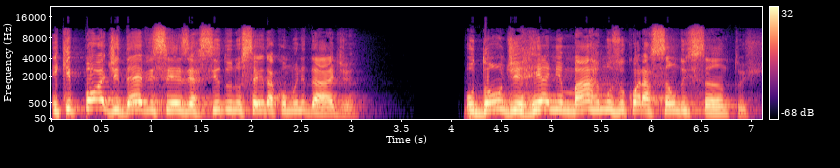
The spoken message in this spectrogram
e que pode e deve ser exercido no seio da comunidade. O dom de reanimarmos o coração dos santos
